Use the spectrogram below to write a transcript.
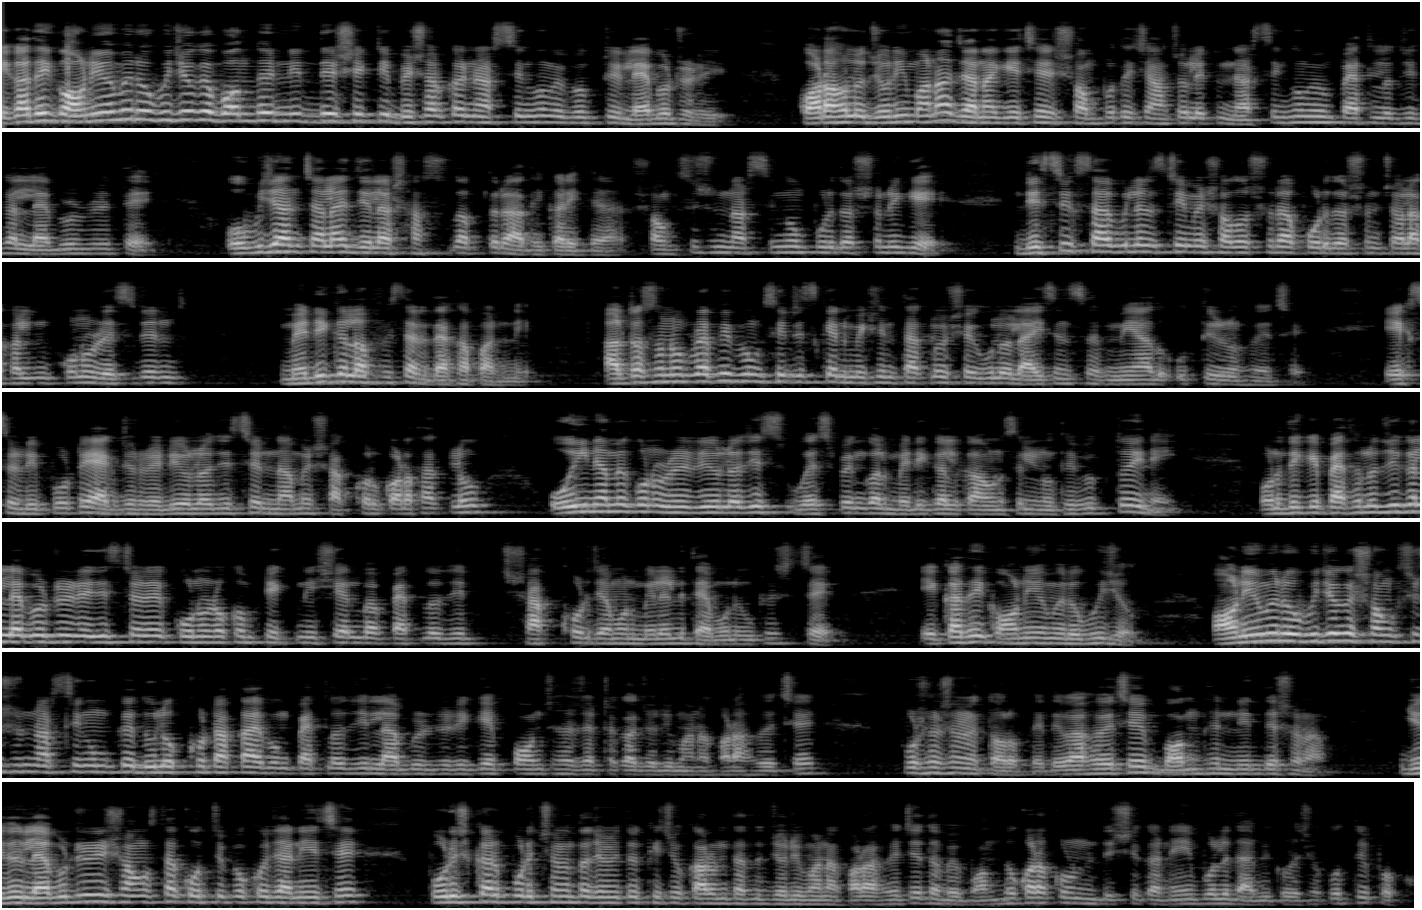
একাধিক অনিয়মের অভিযোগে বন্ধের নির্দেশ একটি বেসরকারি নার্সিংহোম এবং একটি ল্যাবরেটরি। করা হলো জরিমানা, জানা গেছে সম্প্রতি চাঁচল একটি নার্সিংহোম এবং প্যাথোলজিক্যাল ল্যাবরেটরিতে অভিযান চালায় জেলা স্বাস্থ্য দপ্তরের আধিকারিকেরা। সংশ্লিষ্ট নার্সিংহোম পরিদর্শনে গিয়ে ডিস্ট্রিক্ট সার্ভিলেন্স টিমের সদস্যরা পরিদর্শন চলাকালীন কোনো রেসিডেন্ট মেডিকেল অফিসার দেখা পাননি। আলট্রাসোনোগ্রাফি এবং সিটি স্ক্যান মেশিন থাকলেও সেগুলো লাইসেন্সের মেয়াদ উত্তীর্ণ হয়েছে। এক্স রে রিপোর্টে একজন রেডিওলজিস্টের নামে স্বাক্ষর করা থাকলেও ওই নামে কোনো radiologist, West Bengal medical council নথিভুক্তই নেই। অন্যদিকে প্যাথোলজিক্যাল ল্যাবরেটরি রেজিস্টারে কোনো রকম টেকনিশিয়ান বা প্যাথোলজির স্বাক্ষর যেমন মেলেনি, তেমনই উঠে এসেছে একাধিক অনিয়মের অভিযোগ। অনিয়মের অভিযোগে সংশ্লিষ্ট নার্সিংহোমকে দু লক্ষ টাকা এবং প্যাথোলজি ল্যাবরেটরিকে পঞ্চাশ হাজার টাকা জরিমানা করা হয়েছে প্রশাসনের তরফে। দেওয়া হয়েছে বন্ধের নির্দেশনা। যদিও ল্যাবরেটরি সংস্থা কর্তৃপক্ষ জানিয়েছে, পরিষ্কার পরিচ্ছন্নতা জনিত কিছু কারণে তাদের জরিমানা করা হয়েছে, তবে বন্ধ করার কোনো নির্দেশিকা নেই বলে দাবি করেছে কর্তৃপক্ষ।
